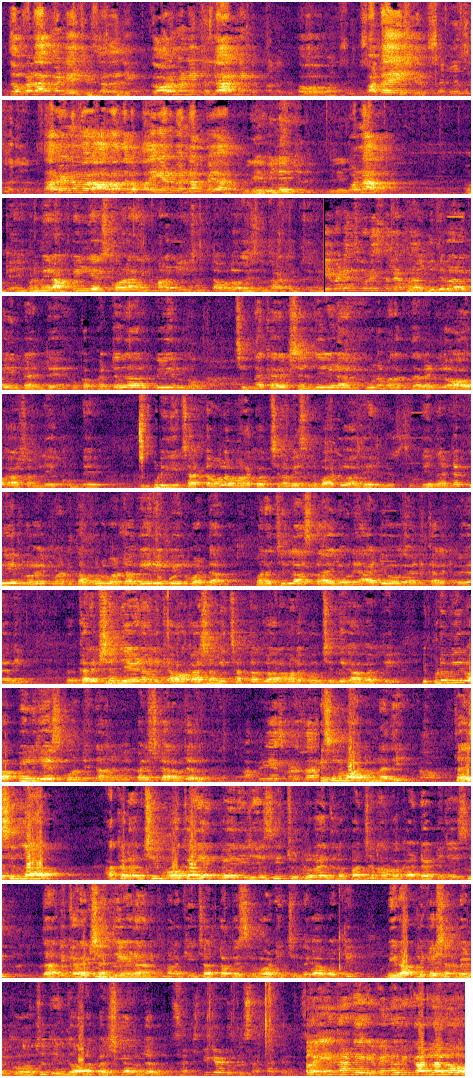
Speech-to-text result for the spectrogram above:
దొంగ డాక్యుమెంట్ వేసి సార్ దాన్ని. గవర్నమెంట్ ఇట్లా ల్యాండింగ్ ఓ, పట్టా చేసి సర్వే నెంబర్ ఆరు వందల పదిహేడు బై నలభై ఆరు. కొన్నాళ్ళ ఓకే ఇప్పుడు మీరు అప్పీల్ చేసుకోవడానికి మనకి ఈ చట్టంలో వెసులుబాటు వచ్చింది. సార్. ఇదివరకు ఏంటంటే ఒక పెట్టెదారు పేరును చిన్న కరెక్షన్ చేయడానికి కూడా మనకు ధరణిలో అవకాశం లేకుండే. ఇప్పుడు ఈ చట్టంలో మనకు వచ్చిన వెసులుబాటు అదే. ఏంటంటే పేరులో ఎటువంటి తప్పులు పడ్డా వేరే పేరు పడ్డా మన జిల్లా స్థాయిలోనే ఆర్డీఓ కానీ కలెక్టర్ కానీ కరెక్షన్ చేయడానికి అవకాశం ఈ చట్టం ద్వారా మనకు వచ్చింది కాబట్టి ఇప్పుడు మీరు అప్పీల్ చేసుకోండి దాని మీద పరిష్కారం జరుగుతుంది. అప్పీల్ చేసుకోండి సార్. వెసులుబాటు ఉన్నది. తహసీల్దార్ అక్కడ వచ్చి మోకా ఎంక్వైరీ చేసి చుట్టూ రైతుల పంచనామా కండక్ట్ చేసి దాన్ని కరెక్షన్ చేయడానికి మనకి ఈ చట్టం వెసులుబాటు ఇచ్చింది కాబట్టి మీరు అప్లికేషన్ పెట్టుకోవచ్చు దీని ద్వారా పరిష్కారం జరుగుతుంది. ఏంటంటే రెవెన్యూ రికార్డులలో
